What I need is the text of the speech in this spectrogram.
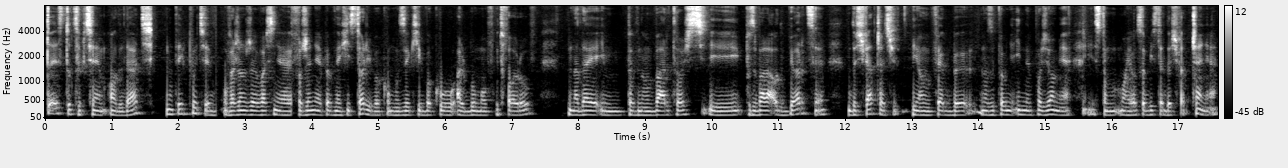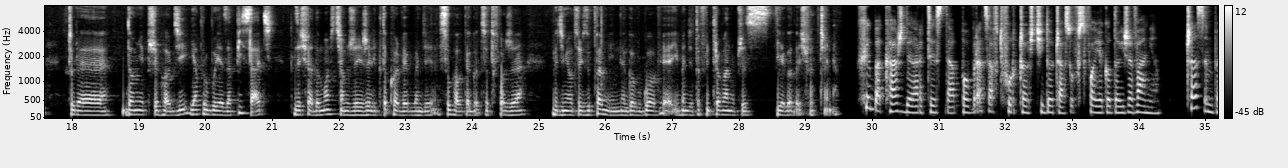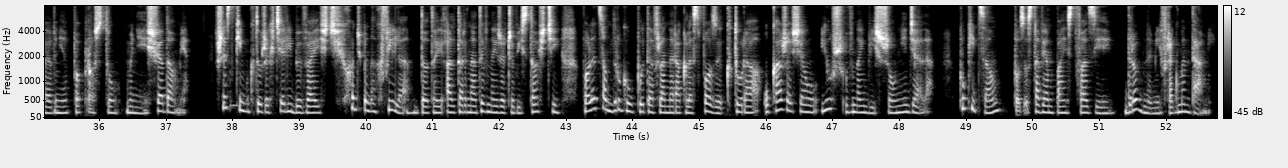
to jest to, co chciałem oddać na tej płycie. Uważam, że właśnie tworzenie pewnej historii wokół muzyki, wokół albumów, utworów nadaje im pewną wartość i pozwala odbiorcy doświadczać ją jakby na zupełnie innym poziomie. Jest to moje osobiste doświadczenie, które do mnie przychodzi. Ja próbuję zapisać ze świadomością, że jeżeli ktokolwiek będzie słuchał tego, co tworzę, będzie miał coś zupełnie innego w głowie i będzie to filtrowane przez jego doświadczenia. Chyba każdy artysta powraca w twórczości do czasów swojego dojrzewania. Czasem pewnie po prostu mniej świadomie. Wszystkim, którzy chcieliby wejść choćby na chwilę do tej alternatywnej rzeczywistości, polecam drugą płytę Flanera Klespozy, która ukaże się już w najbliższą niedzielę. Póki co pozostawiam Państwa z jej drobnymi fragmentami.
